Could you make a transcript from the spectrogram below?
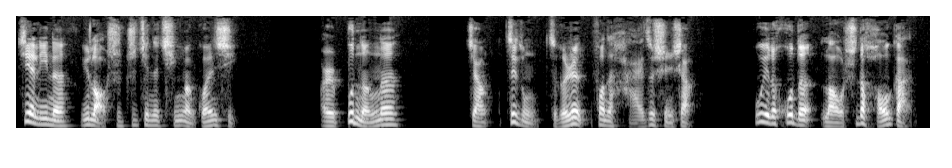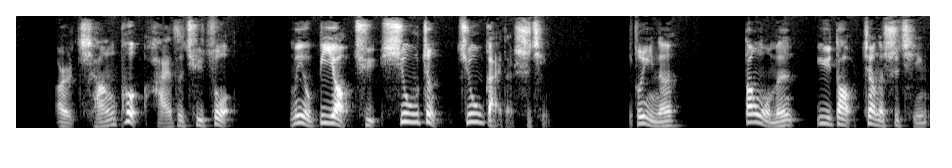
建立呢与老师之间的情感关系，而不能呢将这种责任放在孩子身上，为了获得老师的好感而强迫孩子去做没有必要去修正纠改的事情。所以呢，当我们遇到这样的事情，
